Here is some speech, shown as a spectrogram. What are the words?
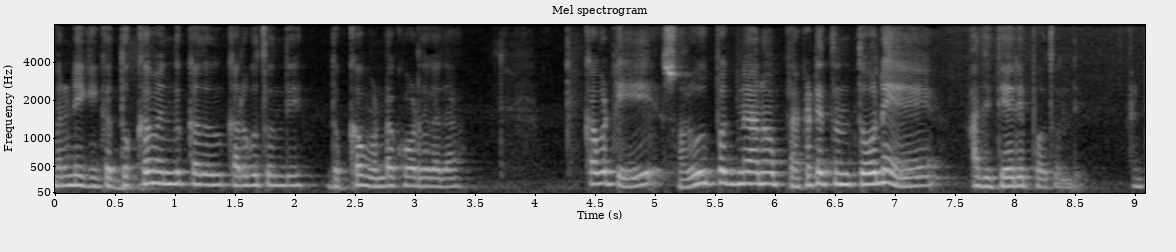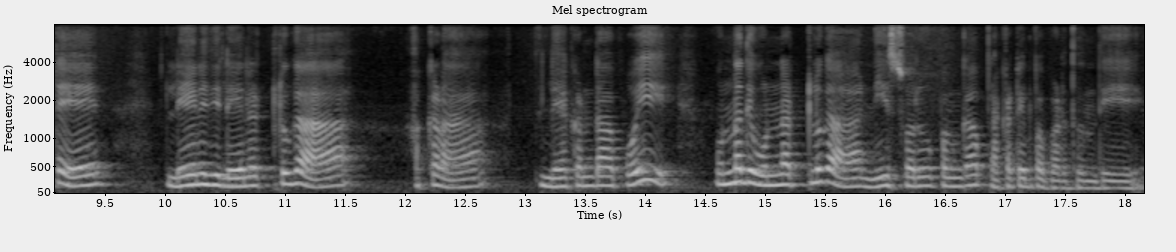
మరి నీకు ఇంకా దుఃఖం ఎందుకు కలుగుతుంది? దుఃఖం ఉండకూడదు కదా. కాబట్టి స్వరూప జ్ఞానం ప్రకటితంతోనే అది తేలిపోతుంది. అంటే లేనిది లేనట్లుగా అక్కడ లేకుండా పోయి ఉన్నది ఉన్నట్లుగా నీ స్వరూపంగా ప్రకటింపబడుతుంది.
